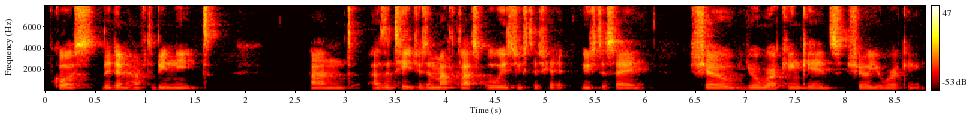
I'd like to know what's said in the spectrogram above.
Of course, they don't have to be neat. And as the teachers in math class always used to, used to say, show your working, kids, show your working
